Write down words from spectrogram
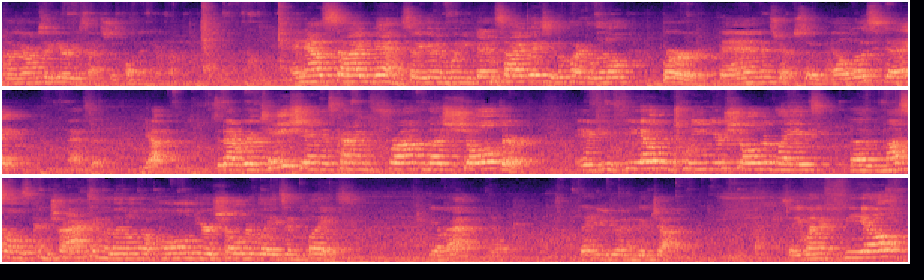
No, your arms are here at your sides, just pull them in. And now side bend. So you're gonna, when you bend sideways, you look like a little bird. Bend and stretch. So elbows stay. That's it. Yep. So that rotation is coming from the shoulder. If you feel between your shoulder blades, the muscles contracting a little to hold your shoulder blades in place. Feel that? Then you're doing a good job. So you want to feel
